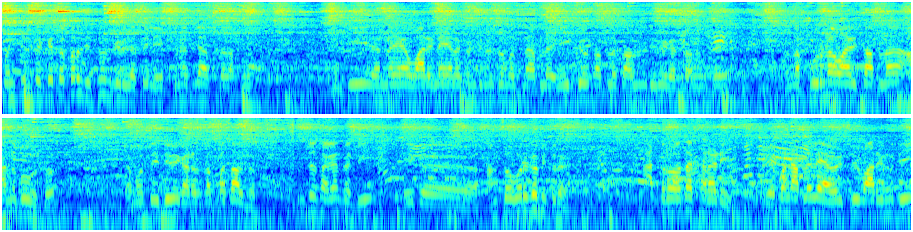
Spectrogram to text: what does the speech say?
पंचवीस टक्के तर परत इथूनच घरी जातील हे पुण्यातले असतात आपले. आणि की त्यांना या वारीला यायला कंटिन्यू जमत नाही. आपलं एक दिवस आपलं चालून दिवे घाट चालून ते त्यांना पूर्ण वारीचा आपला अनुभव होतो. त्यामुळे ते दिवे घाटाचा टप्पा चालतात तुमच्या सगळ्यांसाठी एक आमचा वर्गमित्र आतरवादा खराडे हे पण आपल्याला यावर्षी वारीमध्ये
